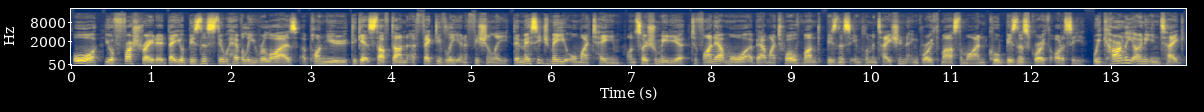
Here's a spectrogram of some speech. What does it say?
or you're frustrated that your business still heavily relies upon you to get stuff done effectively and efficiently, then message me or my team on social media to find out more about my 12 month business implementation and growth mastermind called Business Growth Odyssey. We currently only intake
